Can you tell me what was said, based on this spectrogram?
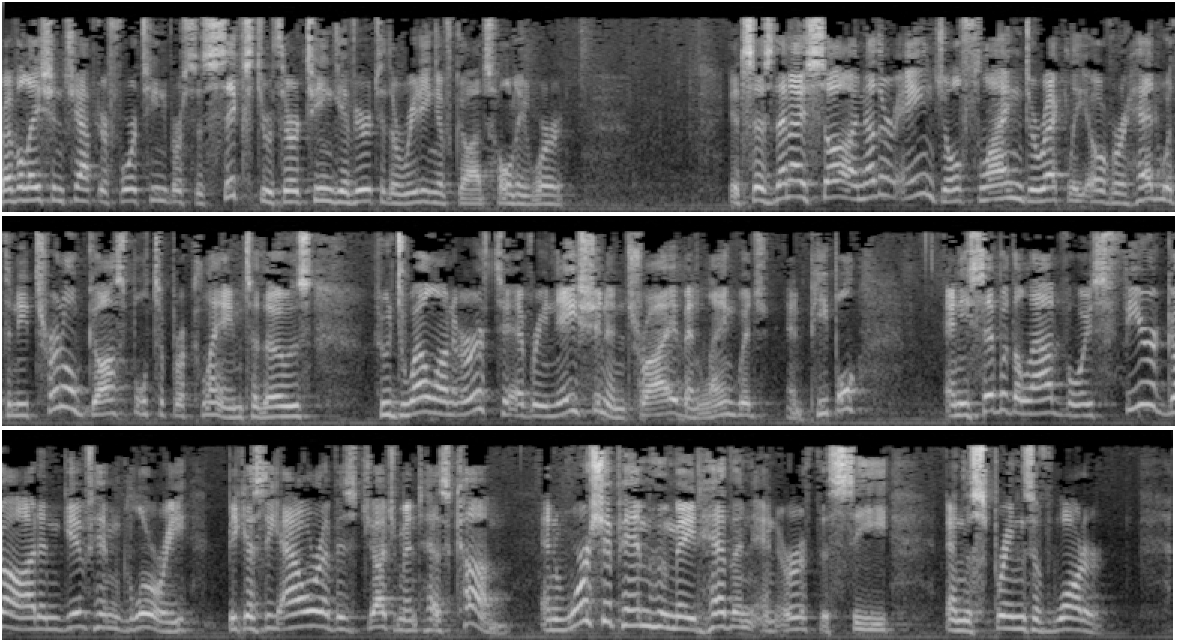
Revelation chapter 14 verses 6 through 13 give ear to the reading of God's holy word. It says, Then I saw another angel flying directly overhead with an eternal gospel to proclaim to those who dwell on earth, to every nation and tribe and language and people. And he said with a loud voice, Fear God and give him glory, because the hour of his judgment has come. And worship him who made heaven and earth, the sea, and the springs of water.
